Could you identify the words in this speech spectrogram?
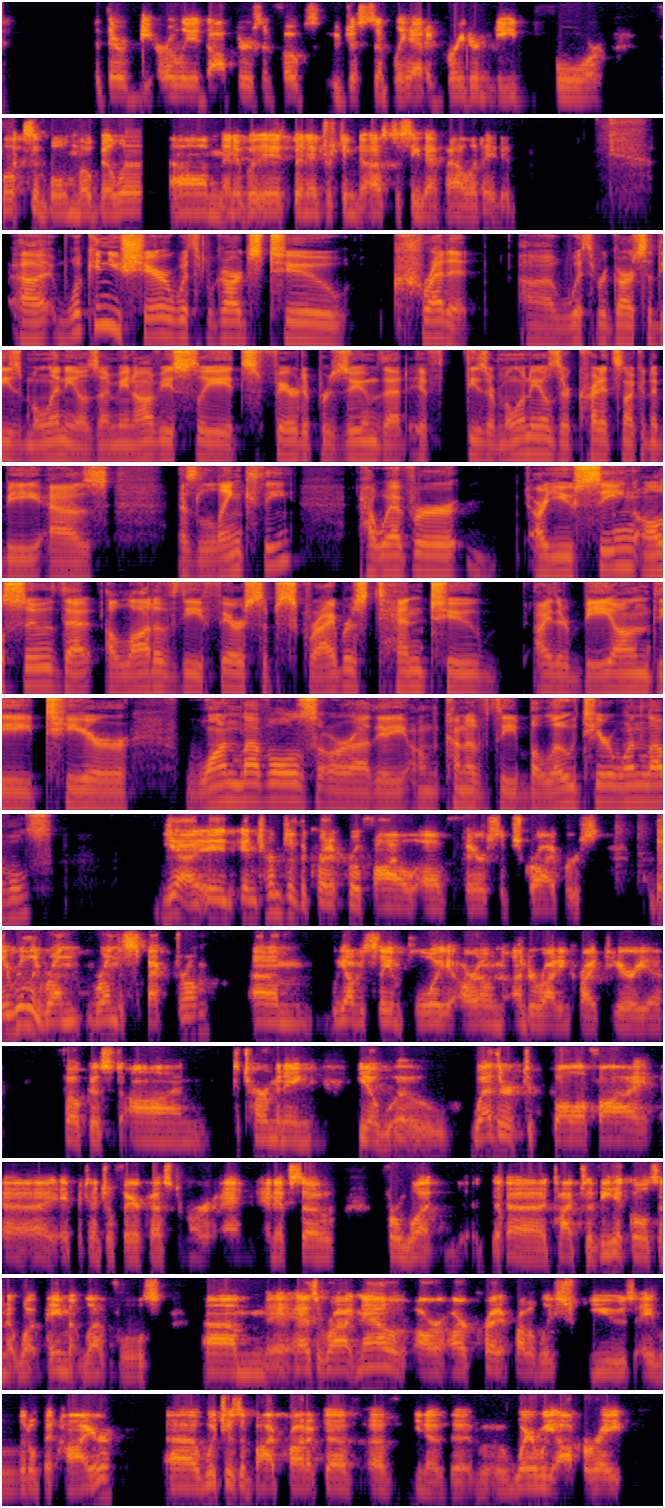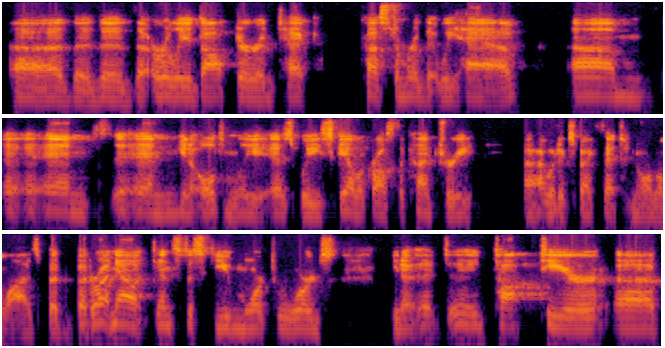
that there would be early adopters and folks who just simply had a greater need for flexible mobility. Um, and it, it's been interesting to us to see that validated uh, what can you share with regards to credit uh, with regards to these millennials? I mean, obviously, it's fair to presume that if these are millennials, their credit's not going to be as as lengthy. However, are you seeing also that a lot of the fair subscribers tend to either be on the tier one levels or they on kind of the below tier one levels? Yeah, in, in terms of the credit profile of fair subscribers, they really run run the spectrum. Um, we obviously employ our own underwriting criteria focused on determining, you know, whether to qualify uh, a potential fair customer, and and if so, for what uh, types of vehicles and at what payment levels. Um, as of right now, our, our credit probably skews a little bit higher, uh, which is a byproduct of, of you know the where we operate, uh, the, the the early adopter and tech customer that we have, um, and and you know ultimately as we scale across the country, I would expect that to normalize. But but right now it tends to skew more towards you know top tier, uh,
